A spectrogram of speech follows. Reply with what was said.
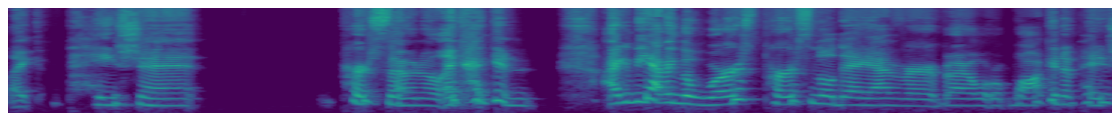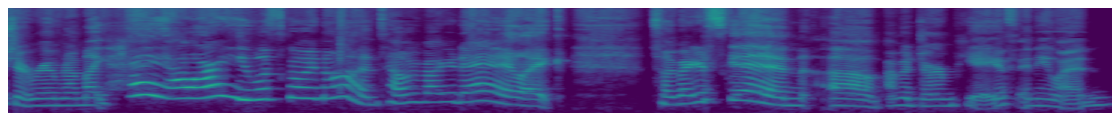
like patient persona. Like I can I can be having the worst personal day ever, but I walk in a patient room and I'm like, Hey, how are you? What's going on? Tell me about your day. Like tell me about your skin. Um, I'm a derm PA if anyone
